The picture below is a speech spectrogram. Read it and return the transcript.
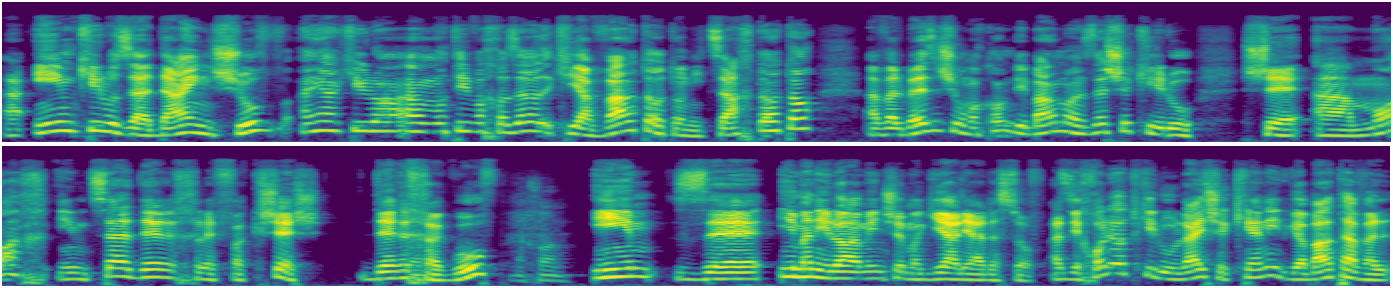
האם כאילו זה עדיין שוב היה כאילו המוטיב החוזר הזה, כי עברת אותו, ניצחת אותו, אבל באיזשהו מקום דיברנו על זה שכאילו, שהמוח ימצא דרך לפקשש דרך כן. הגוף, נכון. אם זה, אם אני לא אאמין שמגיע לי עד הסוף. אז יכול להיות כאילו אולי שכן התגברת, אבל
